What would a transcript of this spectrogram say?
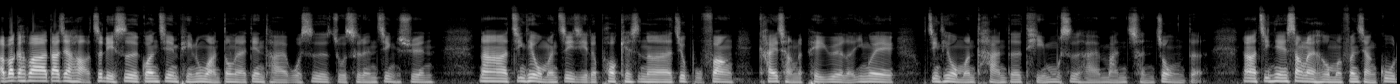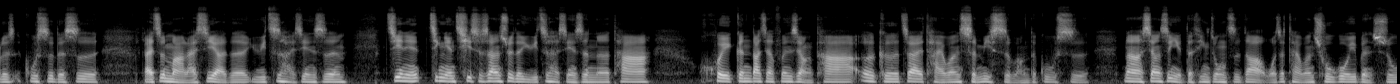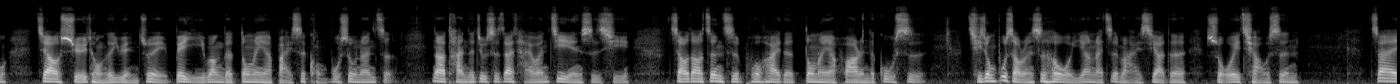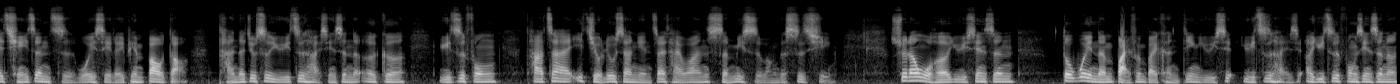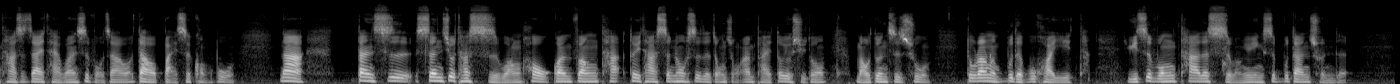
阿巴嘎巴，大家好，这里是关键评论网东南亚电台，我是主持人静轩。那今天我们这一集的 podcast 呢，就不放开场的配乐了，因为今天我们谈的题目是还蛮沉重的。那今天上来和我们分享故的故事的是来自马来西亚的余志海先生。今年今年七十三岁的余志海先生呢，他。会跟大家分享他二哥在台湾神秘死亡的故事。那相信有的听众知道，我在台湾出过一本书，叫《血统的原罪：被遗忘的东南亚白色恐怖受难者》。那谈的就是在台湾戒严时期遭到政治迫害的东南亚华人的故事。其中不少人是和我一样来自马来西亚的所谓侨生。在前一阵子，我也写了一篇报道，谈的就是余志海先生的二哥余志峰，他在一九六三年在台湾神秘死亡的事情。虽然我和于先生都未能百分百肯定于先于志海啊于志峰先生呢，他是在台湾是否遭到白色恐怖，那但是深究他死亡后，官方他对他身后事的种种安排都有许多矛盾之处，都让人不得不怀疑他于志峰他的死亡原因是不单纯的。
